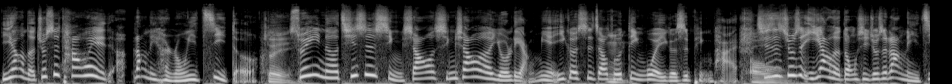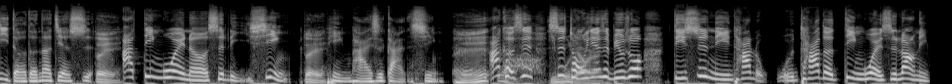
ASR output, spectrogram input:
一样的，就是它会让你很容易记得。对，所以呢，其实行销行销呢有两面，一个是叫做嗯定位，一个是品牌，哦其实就是一样的东西，就是让你记得的那件事。对啊，定位呢是理性，对，品牌是感性。哎啊，可是是同一件。事，比如说迪士尼，它它的定位是让你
